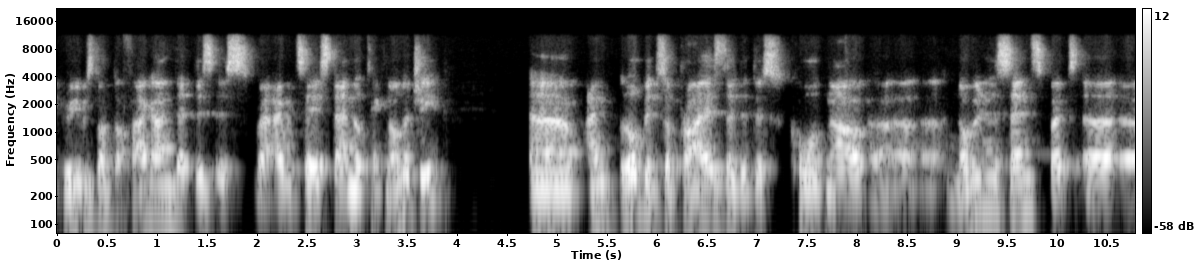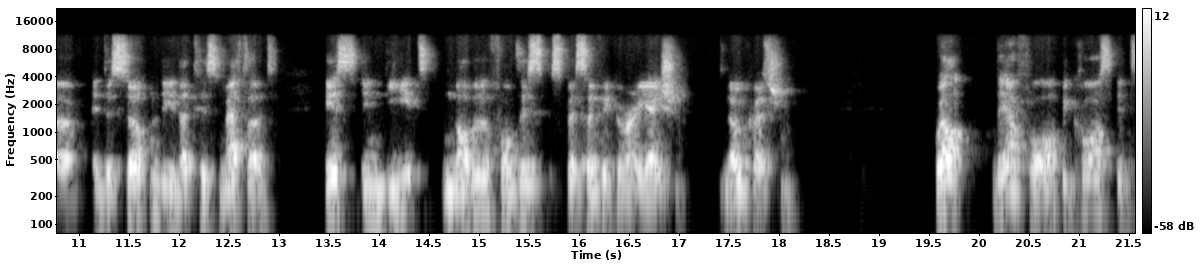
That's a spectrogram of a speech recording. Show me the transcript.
agree with Dr. Fagan that this is where I would say standard technology. Uh, I'm a little bit surprised that it is called now uh, uh, uh, novel in a sense, but it is certainly that his method is indeed novel for this specific variation, no question. Well, therefore, because it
